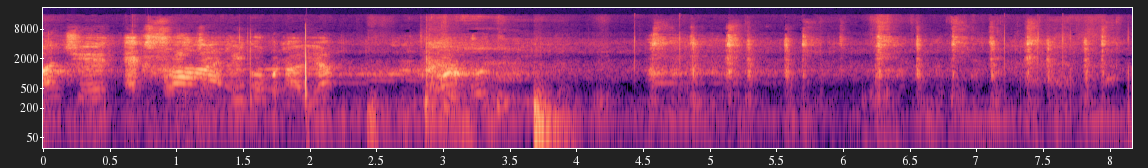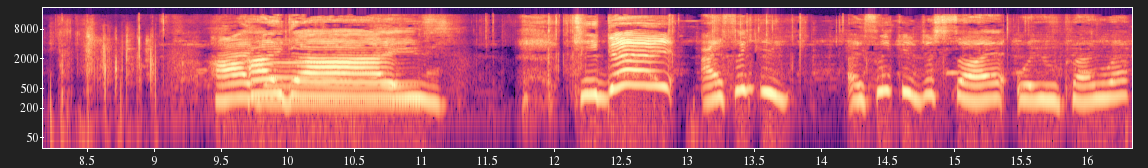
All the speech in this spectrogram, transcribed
पाँच छह एक्स फोर्टी को बढ़ा लिया और खुद Hi, Hi guys. Today, I think you, I think you just saw it. What you were playing with?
